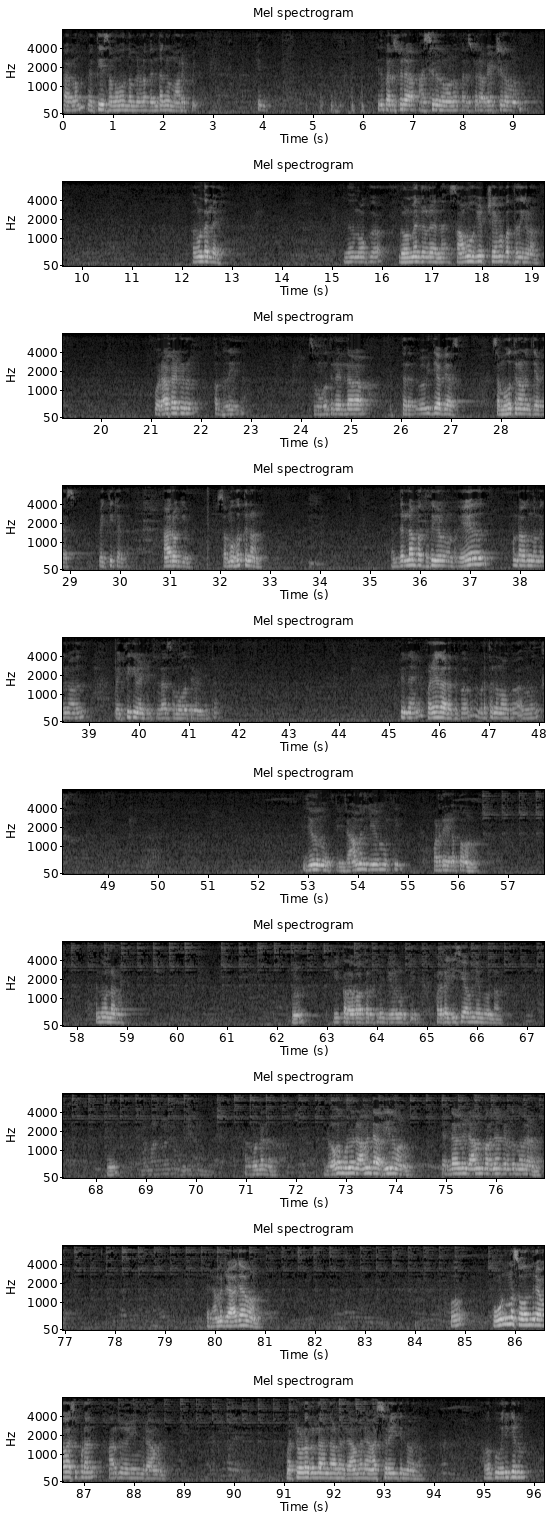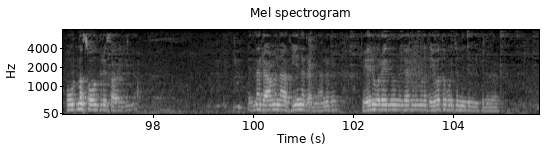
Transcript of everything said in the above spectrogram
കാരണം വ്യക്തി സമൂഹവും തമ്മിലുള്ള ബന്ധങ്ങൾ മാറിപ്പോയി. ഇത് പരസ്പര ആശ്രിതമാണ് പരസ്പര അപേക്ഷിതമാണ്. അതുകൊണ്ടല്ലേ? ഇന്ന് നോക്കുക ഗവൺമെന്റുകൾ തന്നെ സാമൂഹ്യക്ഷേമ പദ്ധതികളാണ്. ഒരാൾക്കായിട്ടൊരു പദ്ധതിയില്ല. സമൂഹത്തിലെ എല്ലാ തരം വിദ്യാഭ്യാസം. സമൂഹത്തിനാണ് വിദ്യാഭ്യാസം. വ്യക്തിക്കല്ല. ആരോഗ്യം. സമൂഹത്തിനാണ്. എന്തെല്ലാം പദ്ധതികളുമുണ്ട് ഏത് ഉണ്ടാകുന്നുണ്ടെങ്കിലും അത് വ്യക്തിക്ക് വേണ്ടിയിട്ടില്ല സമൂഹത്തിന് വേണ്ടിയിട്ടാണ് പിന്നെ പഴയ കാലത്ത് ഇപ്പൊ ഇവിടെ തന്നെ നോക്കുക നമ്മൾ ജീവൻ മുക്തി രാമന് ജീവൻ മുക്തി വളരെ എളുപ്പമാണ്. എന്തുകൊണ്ടാണ്? ഈ കഥാപാത്രത്തിന് ജീവൻ മുക്തി വളരെ ഈസി ആവുന്ന എന്തുകൊണ്ടാണ്? അതുകൊണ്ടല്ല. ലോകം മുഴുവൻ രാമന്റെ അധീനമാണ്. എല്ലാവരും രാമൻ പറഞ്ഞാൽ കേൾക്കുന്നവരാണ്. രാമൻ രാജാവാണ്. അപ്പോ പൂർണ സ്വാതന്ത്ര്യം അവകാശപ്പെടാൻ ആർക്ക് കഴിയും? രാമൻ. മറ്റുള്ളവരെല്ലാം എന്താണ്? രാമനെ ആശ്രയിക്കുന്നവരാണ്. അവർക്ക് ഒരിക്കലും പൂർണ സ്വാതന്ത്ര്യം സാധിക്കില്ല. എല്ലാം രാമൻ അധീനരാണ്. ഞാനൊരു പേര് പറയുന്നു വിചാരിച്ച് നിങ്ങൾ ദൈവത്തെ കുറിച്ചൊന്നും ചിന്തിക്കരുത്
